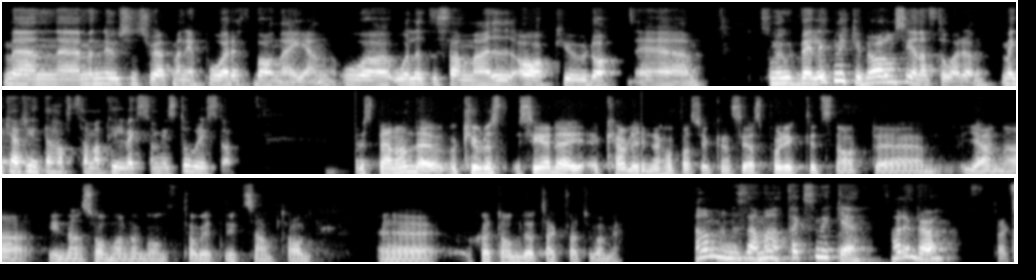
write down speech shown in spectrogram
Men, men nu så tror jag att man är på rätt bana igen och, och lite samma i AQ då som har gjort väldigt mycket bra de senaste åren men kanske inte haft samma tillväxt som historiskt. Då. Spännande. Kul att se dig Caroline. Jag hoppas vi kan ses på riktigt snart. Gärna innan sommaren någon gång tar vi ett nytt samtal. Eh, sköt om det och tack för att du var med. Ja, men detsamma. Tack så mycket. Ha det bra. Tack.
